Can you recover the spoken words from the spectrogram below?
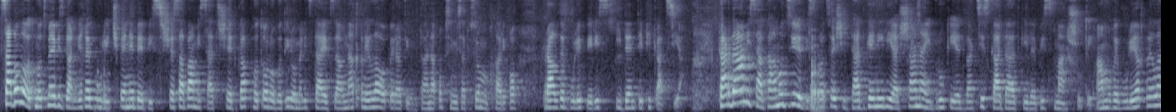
საბოლოოდ მოწმეებისგან მიღებული ჩვენებების შესაბამისად შედგა ფოტორობოტი, რომელიც დაეგზავნა ყველა ოპერატიულ დანაყოფს იმისათვის, რომ მომხდარიყო ბრალდებული პირის იდენტიფიკაცია. გარდა ამისა, გამოძიების პროცესში დადგენილია შანაი ბრუკი ედვარდსის გადაადგილების მარშრუტი. ამოღებულია ყველა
